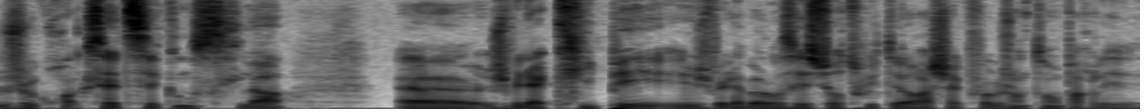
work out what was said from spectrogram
je crois que cette séquence-là, euh, je vais la clipper et je vais la balancer sur Twitter à chaque fois que j'entends parler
